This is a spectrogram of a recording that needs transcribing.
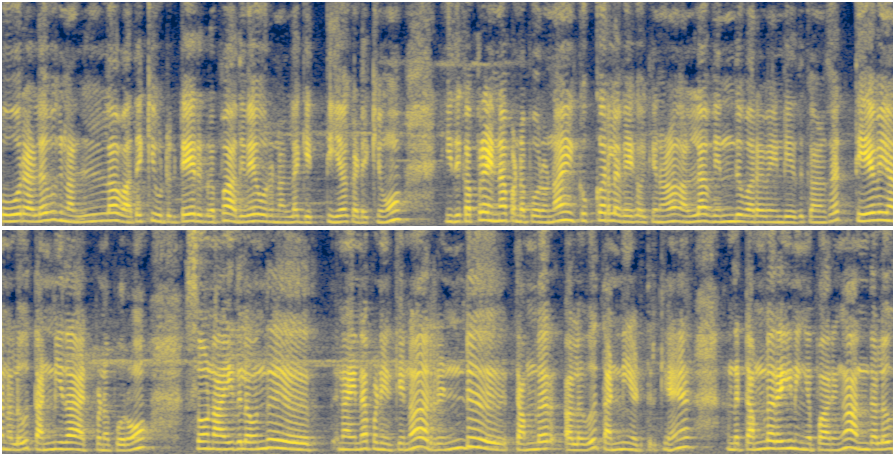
போகிற அளவுக்கு நல்லா வதக்கி விட்டுக்கிட்டே இருக்கிறப்ப அதுவே ஒரு நல்ல கெட்டியாக கிடைக்கும். இதுக்கப்புறம் என்ன பண்ண போகிறோம்னா குக்கரில் வேக வைக்கணும்னா நல்லா வெந்து வர வேண்டியதுக்காக தேவையான அளவு தண்ணி தான் ஆட் பண்ண போகிறோம் ஸோ நான் இதில் வந்து நான் என்ன பண்ணியிருக்கேன்னா ரெண்டு டம்ளர் அளவு தண்ணி எடுத்திருக்கேன். அந்த டம்ளரையும் நீங்கள் பாருங்கள் அந்த அளவு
